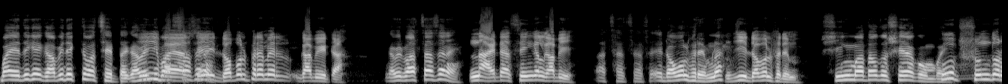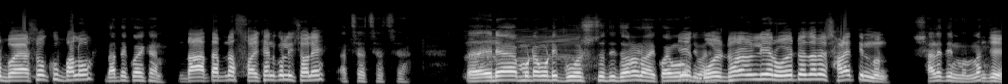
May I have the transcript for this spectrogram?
ভাই এদিকে গাবি দেখতে পাচ্ছি একটা গাবি কি বাচ্চা আছে ডবল ফ্রেমের গাবি এটা। গাবির বাচ্চা আছে না না এটা সিঙ্গেল গাবি। আচ্ছা আচ্ছা আচ্ছা এই ডবল ফ্রেম না? জি ডবল ফ্রেম শিং মাথাও তো সেরকম ভাই। খুব সুন্দর বয়সও খুব ভালো। দাঁতে কয়খান? দাঁত আপনার ছয়খান করলে চলে। আচ্ছা আচ্ছা আচ্ছা। তা এটা মোটামুটি গোশ যদি ধরানো হয় কয় মন এই গোশ ধরানো নিয়ে ওয়েট হয়ে যাবে সাড়ে তিন মন। সাড়ে তিন মন না? জি।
